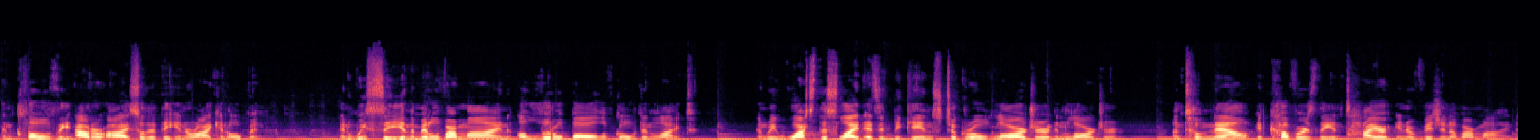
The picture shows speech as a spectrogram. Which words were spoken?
and close the outer eye so that the inner eye can open. And we see in the middle of our mind a little ball of golden light. And we watch this light as it begins to grow larger and larger until now it covers the entire inner vision of our mind.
